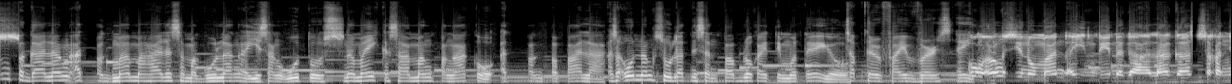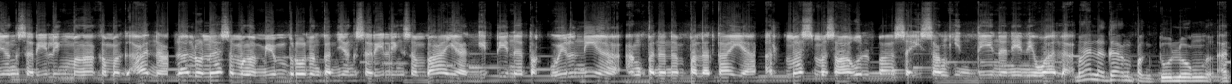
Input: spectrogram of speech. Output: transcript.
Ang paggalang at pagmamahal sa magulang ay isang utos na may kasamang pangako at pagpapala. Sa unang sulat ni San Pablo kay Timoteo, chapter 5 verse 8. Kung ang sinuman ay hindi nag-aalaga sa kanyang sariling mga kamag-anak, lalo na sa mga miyembro ng kanyang sariling sambahayan, itinatakwil niya ang pananampalataya at mas masahol pa sa isang hindi naniniwala. Mahalaga ang pagtulong at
